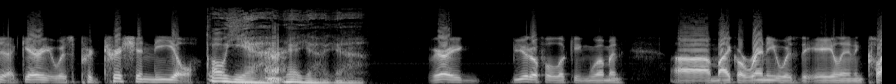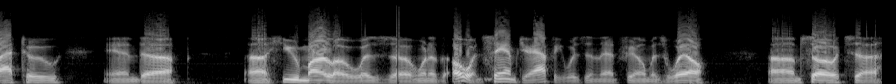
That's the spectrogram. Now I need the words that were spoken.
uh, Gary, it was Patricia Neal. Oh yeah, yeah, yeah, yeah. Very beautiful looking woman. Uh, Michael Rennie was the alien in Klaatu, and uh, uh, Hugh Marlowe was uh, one of the. Oh, and Sam Jaffe was in that film as well. Um, so it's uh,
